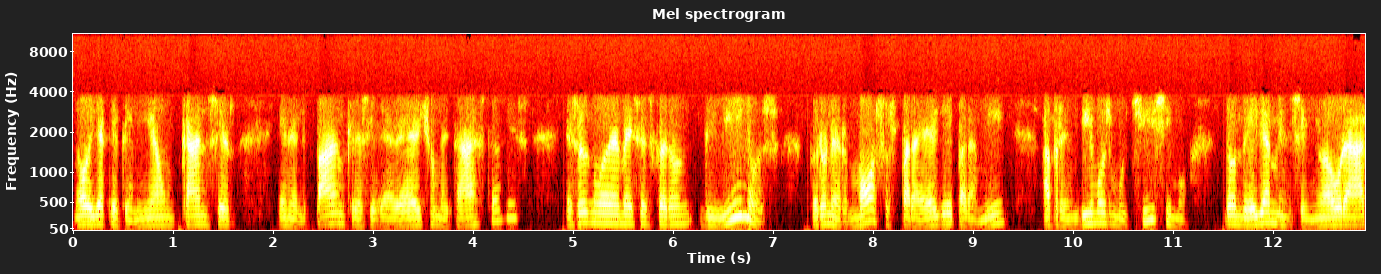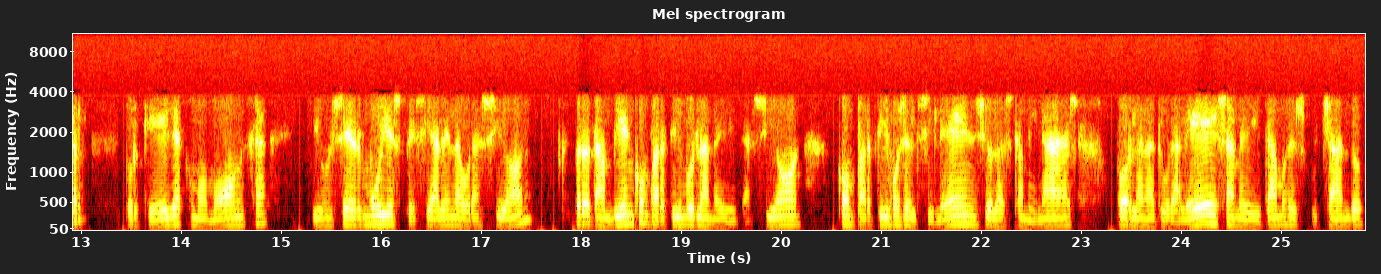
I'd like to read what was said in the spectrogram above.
¿no? Ella que tenía un cáncer en el páncreas y le había hecho metástasis. Esos nueve meses fueron divinos, fueron hermosos para ella y para mí. Aprendimos muchísimo, donde ella me enseñó a orar, porque ella como monja y un ser muy especial en la oración, pero también compartimos la meditación, compartimos el silencio, las caminadas por la naturaleza, meditamos escuchando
